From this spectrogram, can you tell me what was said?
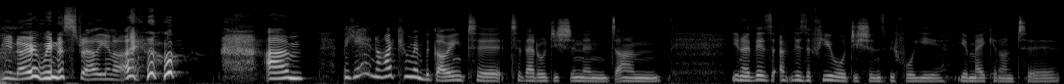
you know win Australian Idol. um, but yeah, no, I can remember going to to that audition and. Um, you know, there's a, there's a few auditions before you you make it onto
